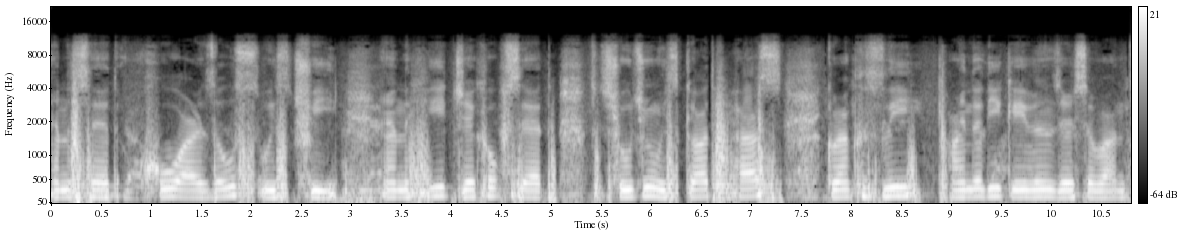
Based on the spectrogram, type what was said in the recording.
and said, Who are those with tree? And he, Jacob, said, The children which God has graciously, kindly given their servant.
